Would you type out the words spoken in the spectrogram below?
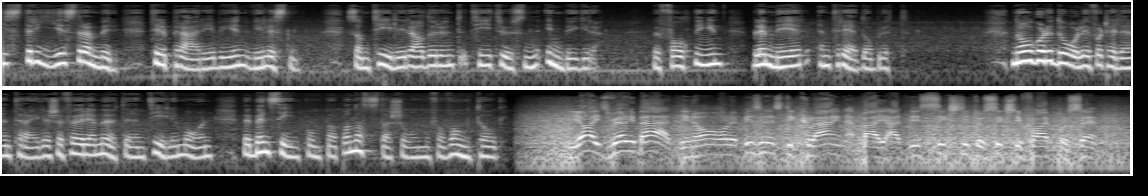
i strie strømmer til præriebyen Williston, som tidligere hadde rundt 10 000 innbyggere. Befolkningen ble mer enn tredoblet. Nå går det dårlig, forteller en trailersjåfør jeg møter en tidlig morgen ved bensinpumpa på nattstasjonen for vogntog. Yeah, it's very bad, you know, or a business decline by at least 60 to 65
